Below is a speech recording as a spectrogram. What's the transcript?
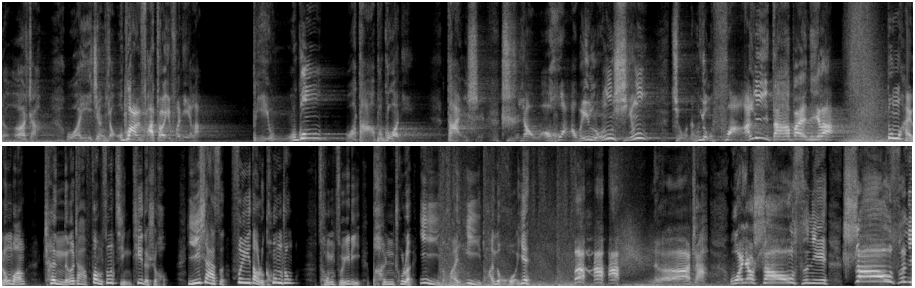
哪吒，我已经有办法对付你了。比武功我打不过你，但是只要我化为龙形，就能用法力打败你了。东海龙王趁哪吒放松警惕的时候，一下子飞到了空中。从嘴里喷出了一团一团的火焰，哈哈哈！哪吒，我要烧死你，烧死你！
